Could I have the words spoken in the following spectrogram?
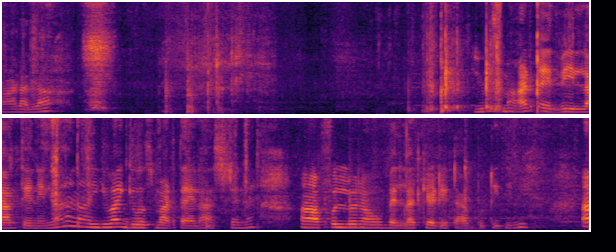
ಮಾಡಲ್ಲ. ಯೂಸ್ ಮಾಡ್ತಾ ಇದ್ವಿ, ಇಲ್ಲ ಅಂತೇನಿಲ್ಲ. ಇವಾಗ ಯೂಸ್ ಮಾಡ್ತಾ ಇಲ್ಲ ಅಷ್ಟೇ ಫುಲ್ಲು ನಾವು ಬೆಲ್ಲಕ್ಕೆ ಎಡಿಟ್ ಆಗಿಬಿಟ್ಟಿದ್ದೀವಿ ಆ,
